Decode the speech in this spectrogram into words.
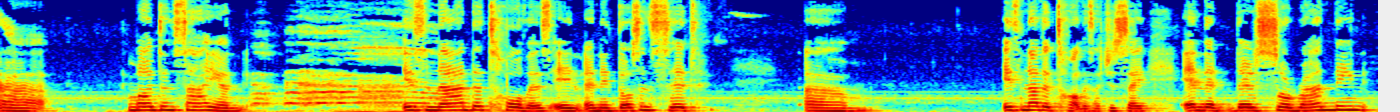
uh, Mountain Zion is not the tallest, and, and it doesn't sit um, it's not the tallest, I should say, and that there's surrounding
